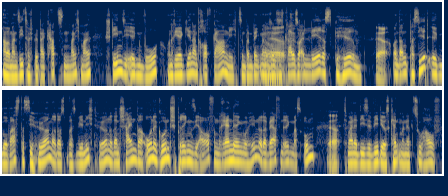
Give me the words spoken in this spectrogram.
Aber man sieht zum Beispiel bei Katzen, manchmal stehen sie irgendwo und reagieren einfach auf gar nichts. Und dann denkt man, also, Ja. das ist gerade so ein leeres Gehirn. ja, Und dann passiert irgendwo was, das sie hören oder das, was wir nicht hören. Und dann scheinbar ohne Grund springen sie auf und rennen irgendwo hin oder werfen irgendwas um. ja. Ich meine, diese Videos kennt man ja zuhauf.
